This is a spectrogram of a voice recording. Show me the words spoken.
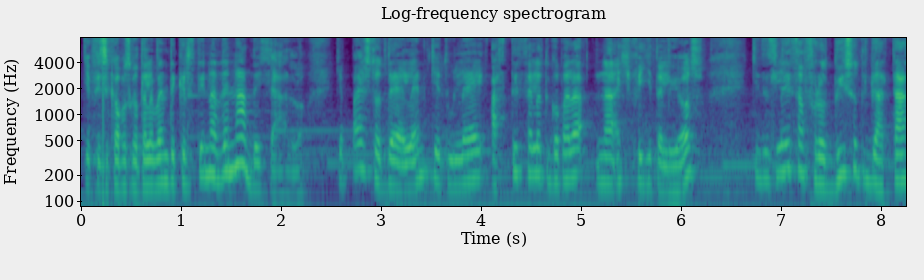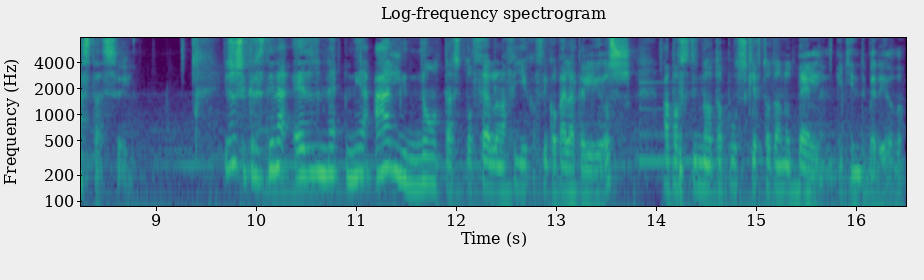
Και φυσικά, όπως καταλαβαίνετε, η Κριστίνα δεν άντεχε άλλο. Και πάει στον Τέλεν και του λέει: Αυτή θέλω την κοπέλα να έχει φύγει τελείως. Και της λέει: Θα φροντίσω την κατάσταση. Σω η Κριστίνα έδινε μια άλλη νότα στο θέλω να φύγει αυτή η κοπέλα τελείως από αυτή τη νότα που σκεφτόταν ο Ντέλεν εκείνη την περίοδο.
